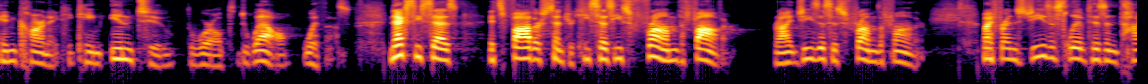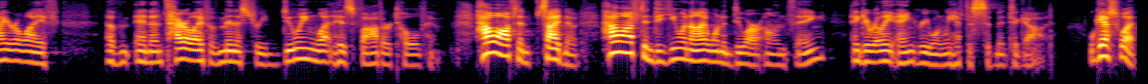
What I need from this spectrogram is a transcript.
incarnate. He came into the world to dwell with us. Next, he says it's father centric. He says he's from the Father, right? Jesus is from the Father. My friends, Jesus lived his entire life of an entire life of ministry doing what his father told him. How often, side note, how often do you and I want to do our own thing and get really angry when we have to submit to God? Well, guess what?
